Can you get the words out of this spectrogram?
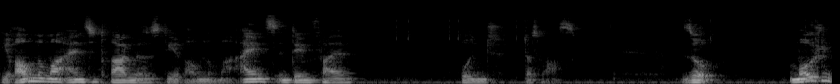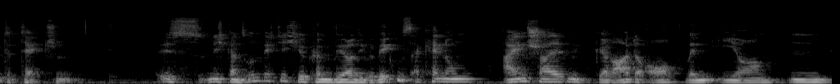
die Raumnummer einzutragen. Das ist die Raumnummer 1 in dem Fall. Und das war's. So, Motion Detection ist nicht ganz unwichtig. Hier können wir die Bewegungserkennung einschalten, gerade auch wenn ihr hm,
